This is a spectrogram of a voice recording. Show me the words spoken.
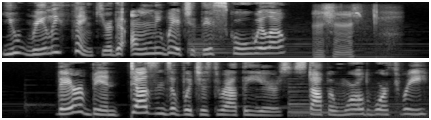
You really think you're the only witch at this school, Willow? Mm-hmm. There have been dozens of witches throughout the years, stopping World War III,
